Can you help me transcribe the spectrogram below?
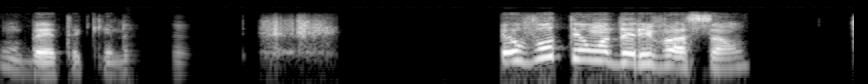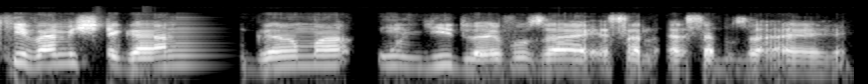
um beta aqui, né? Eu vou ter uma derivação que vai me chegar no gama unido. Eu vou usar essa, essa abusar, é,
